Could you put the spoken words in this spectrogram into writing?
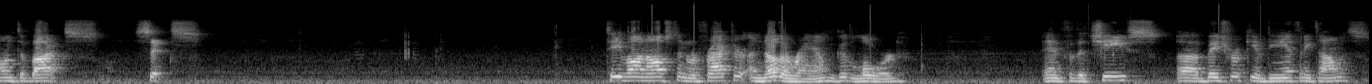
On to box six. Tavon Austin refractor, another Ram. Good lord. And for the Chiefs, uh, base rookie of De'Anthony Thomas.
